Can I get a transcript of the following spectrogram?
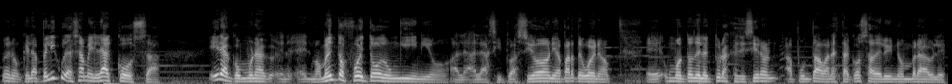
Bueno, que la película llame la cosa. Era como una... El momento fue todo un guiño a la, situación y aparte, bueno, eh, un montón de lecturas que se hicieron apuntaban a esta cosa de lo innombrable.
